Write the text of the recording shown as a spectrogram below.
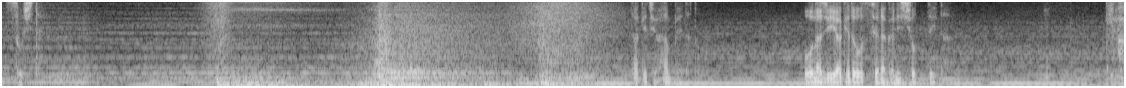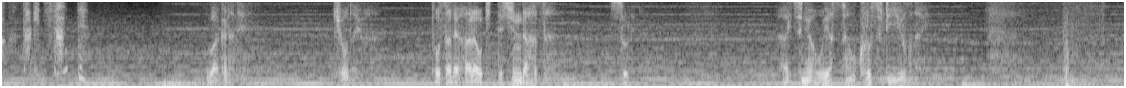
そして。竹地半平太と同じ火傷を背中に背負っていた。でも竹地さんって。わからねえ。兄弟は土佐で腹を切って死んだはずだ。それにあいつにはおやっさんを殺す理由もない。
